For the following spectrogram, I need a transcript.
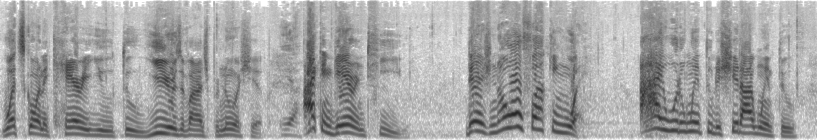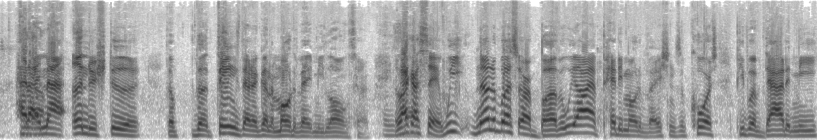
what's going to carry you through years of entrepreneurship? Yeah. I can guarantee you, there's no fucking way I would have went through the shit I went through had I not understood the the, things that are going to motivate me long term. And Like I said, we none of us are above it. We all have petty motivations. Of course, people have doubted me,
